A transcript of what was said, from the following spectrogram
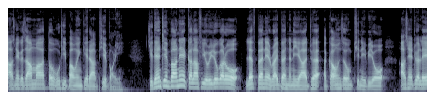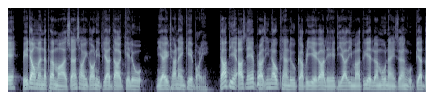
အာဆနယ်ကစားမ၃ဦးထိပါဝင်ခဲ့တာဖြစ်ပါတယ်။ ယူဒန်တင်ပါနဲ့ကာလာဖီယိုရီတို့ကတော့ left back နဲ့ right back နှစ်နေရာအတွက်အကောင်းဆုံးဖြစ်နေပြီးတော့အာဆနယ်အတွက်လည်းဘေးတောင်မှန်နှစ်ဖက်မှာစွမ်းဆောင်ရည်ကောင်းတွေပြသခဲ့လို့နေရာယူထားနိုင်ခဲ့ပါတယ်။ဒါ့အပြင်အာဆနယ်ရဲ့ဘရာဇီးနောက်ခံလူဂါဘရီယယ်ကလည်းဒီယာဒီမှာသူ့ရဲ့လွှမ်းမိုးနိုင်စွမ်းကိုပြသ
